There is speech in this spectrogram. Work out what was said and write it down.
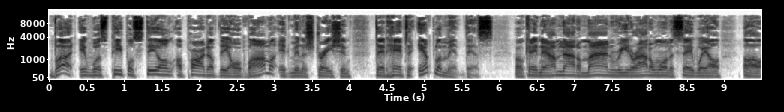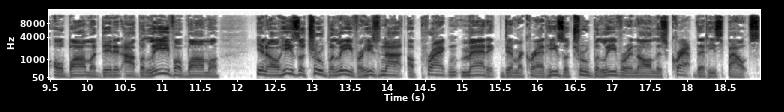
But it was people still a part of the Obama administration that had to implement this. Okay, now I'm not a mind reader. I don't want to say, well, uh, Obama did it. I believe Obama. You know, he's a true believer. He's not a pragmatic Democrat. He's a true believer in all this crap that he spouts.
